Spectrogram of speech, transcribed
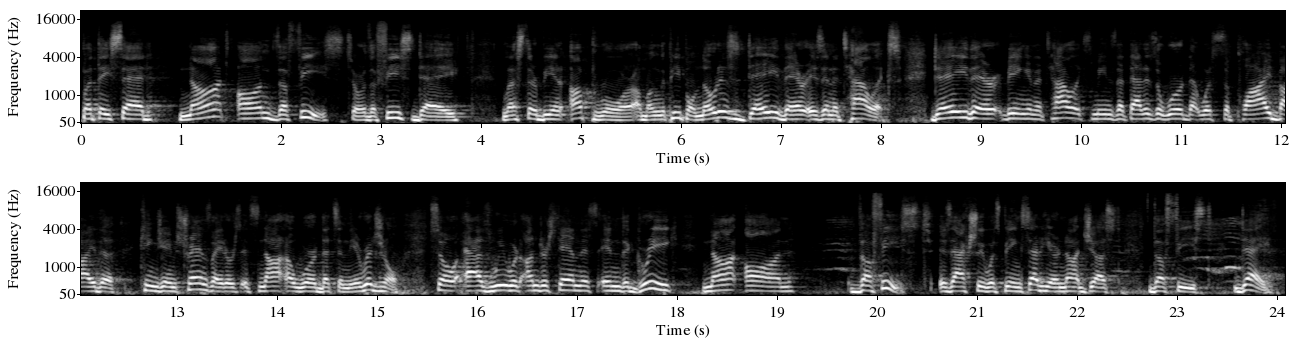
but they said, Not on the feast or the feast day lest there be an uproar among the people. Notice day there is in italics. Day there being in italics means that that is a word that was supplied by the King James translators. It's not a word that's in the original. So as we would understand this in the Greek, not on the feast is actually what's being said here, not just the feast day.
